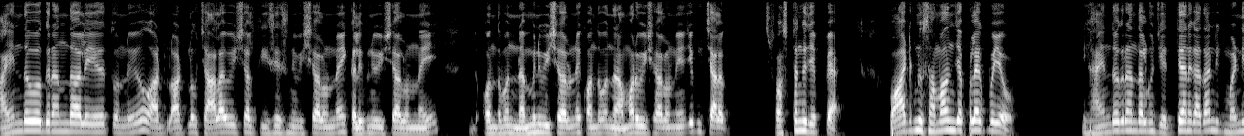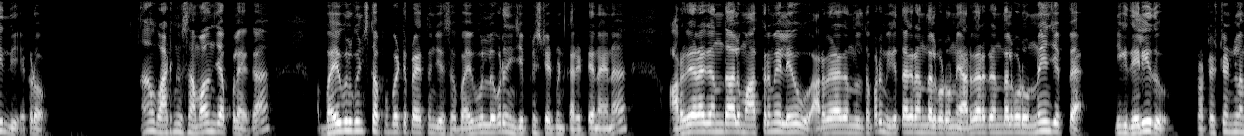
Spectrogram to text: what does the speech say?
హైందవ గ్రంథాలు ఏవైతే ఉన్నాయో అట్లా చాలా విషయాలు తీసేసిన విషయాలు ఉన్నాయి కలిపిన విషయాలు ఉన్నాయి కొంతమంది నమ్మిన విషయాలు ఉన్నాయి కొంతమంది నమ్మని విషయాలు ఉన్నాయి అని చెప్పి చాలా స్పష్టంగా చెప్పా. వాటికి నువ్వు సమాధానం చెప్పలేకపోయావు. నీకు హైందవ గ్రంథాల గురించి ఎత్తాను కదా నీకు మండింది ఎక్కడో. వాటికి నువ్వు సమాధానం చెప్పలేక బైబిల్ గురించి తప్పుపట్టే ప్రయత్నం చేసావు. బైబిల్లో కూడా నేను చెప్పిన స్టేట్మెంట్ కరెక్టే నాయన. అరవై ఆరు గ్రంథాలు మాత్రమే లేవు. అరవై ఆరు గ్రంథాలతో పాటు మిగతా గ్రంథాలు కూడా ఉన్నాయి. అరవై ఆరు గ్రంథాలు కూడా ఉన్నాయని చెప్పా. నీకు తెలియదు ప్రొటెస్టెంట్లు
